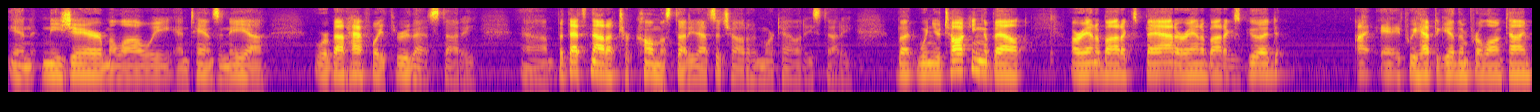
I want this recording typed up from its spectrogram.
in Niger, Malawi, and Tanzania. We're about halfway through that study. Um, but that's not a trachoma study, that's a childhood mortality study. But when you're talking about are antibiotics bad are antibiotics good, I, if we have to give them for a long time,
